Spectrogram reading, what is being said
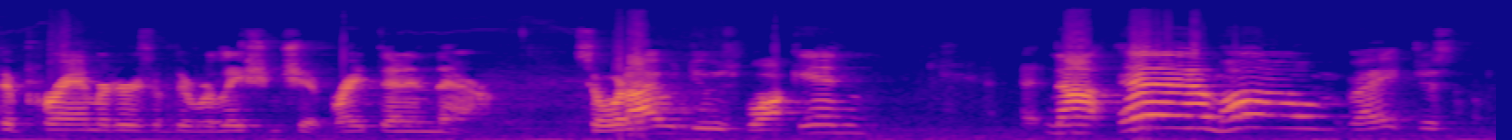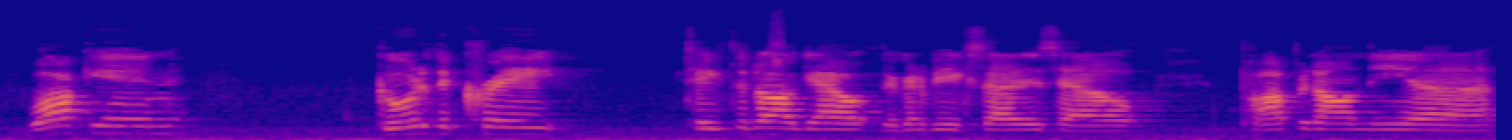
the parameters of the relationship right then and there. So what I would do is walk in, not hey I'm home, right? Just walk in, go to the crate, take the dog out. They're gonna be excited as hell. Pop it on the uh,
